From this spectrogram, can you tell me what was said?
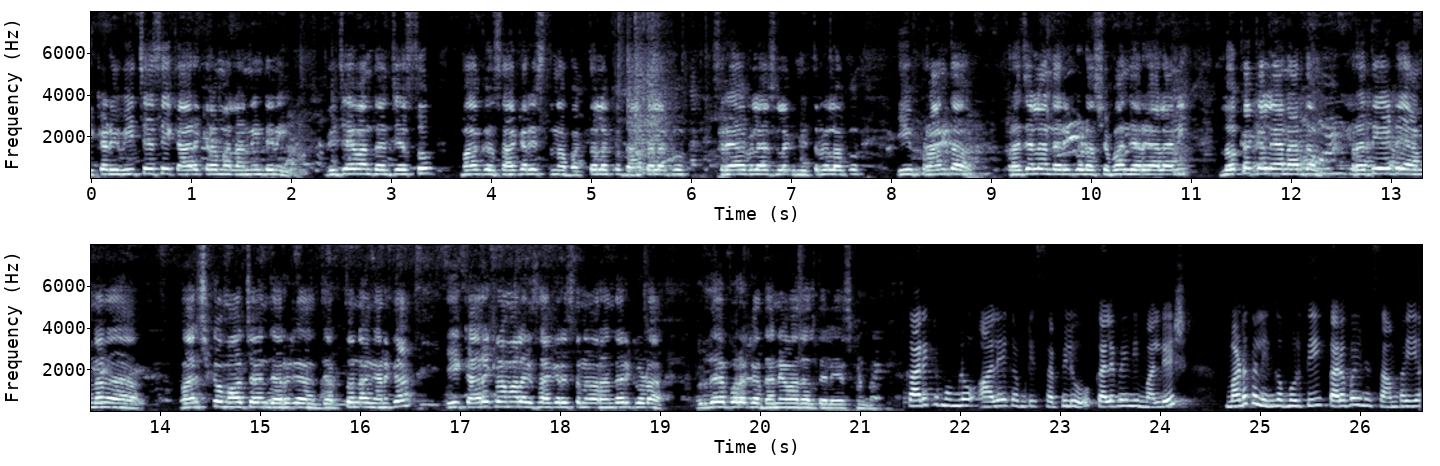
ఇక్కడికి వీచేసి కార్యక్రమాలన్నింటినీ విజయవంతం చేస్తూ మాకు సహకరిస్తున్న భక్తులకు దాతలకు శ్రేయాభిలాషులకు మిత్రులకు ఈ ప్రాంత ప్రజలందరికీ కూడా శుభం జరగాలని లోక కళ్యాణార్థం ప్రతి ఏటా అన్న వార్షిక మహోత్సవం జరగ జరుపుతున్నాం కనుక ఈ కార్యక్రమాలకు సహకరిస్తున్న వారందరికీ కూడా హృదయపూర్వక ధన్యవాదాలు తెలియజేసుకున్నాం కార్యక్రమంలో ఆలయ కమిటీ సభ్యులు Kalaveni Mallesh Madaka Lingamurthy Karabaina Sambaiah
